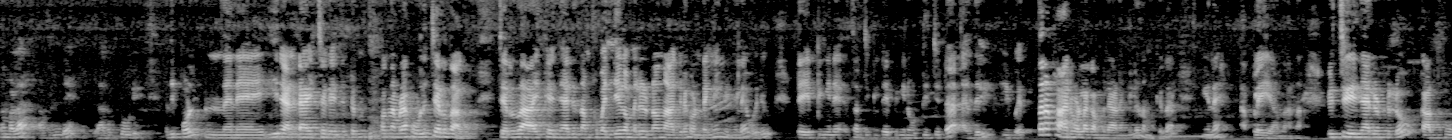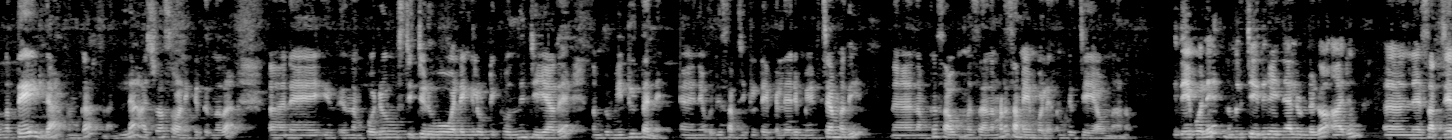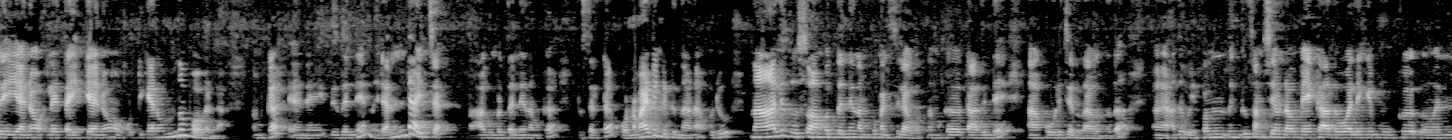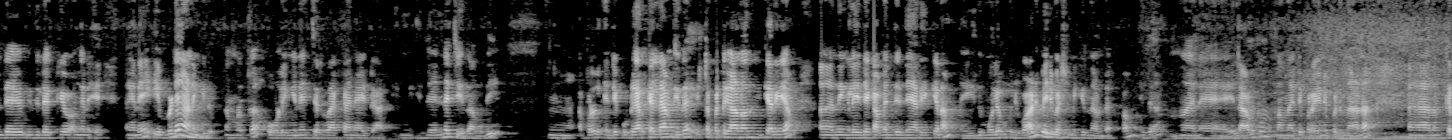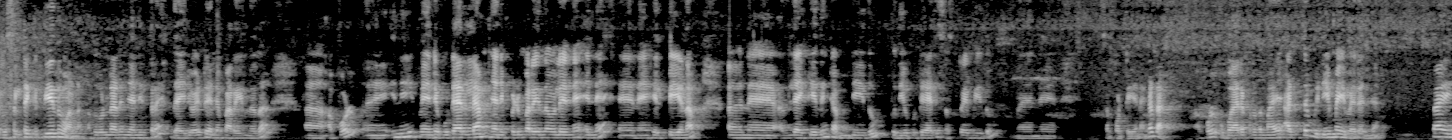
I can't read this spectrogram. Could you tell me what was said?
നമ്മൾ അതിന്റെ അകത്തൂടി അതിപ്പോൾ പിന്നെ ഈ രണ്ടാഴ്ച കഴിഞ്ഞിട്ടും ഇപ്പം നമ്മുടെ ഹോൾ ചെറുതാകും. ചെറുതായി കഴിഞ്ഞാൽ നമുക്ക് വലിയ കമ്മലിടണമെന്ന് ആഗ്രഹം ഉണ്ടെങ്കിൽ നിങ്ങൾ ഒരു ടേപ്പിങ്ങിന് സർജിക്കൽ ടേപ്പിങ്ങിന് ഒട്ടിച്ചിട്ട് അതിൽ എത്ര ഭാരമുള്ള കമ്മലാണെങ്കിലും നമുക്കിത് ഇങ്ങനെ അപ്ലൈ ചെയ്യാവുന്നതാണ്. വെച്ച് കഴിഞ്ഞാലുണ്ടല്ലോ അത് തൂങ്ങത്തേ ഇല്ല. നമുക്ക് നല്ല ആശ്വാസമാണ് കിട്ടുന്നത്. പിന്നെ ഇത് നമുക്കൊരു സ്റ്റിച്ച് ഇടുവോ അല്ലെങ്കിൽ ഒട്ടിക്കുകയോ ഒന്നും ചെയ്യാതെ നമുക്ക് വീട്ടിൽ തന്നെ ഒരു സർജിക്കൽ ടേപ്പ് എല്ലാവരും മേടിച്ചാൽ മതി. നമുക്ക് നമ്മുടെ സമയം പോലെ നമുക്ക് ചെയ്യാവുന്നതാണ്. ഇതേപോലെ നമ്മൾ ചെയ്ത് കഴിഞ്ഞാലുണ്ടല്ലോ ആരും സർജറി ചെയ്യാനോ അല്ലെ തയ്ക്കാനോ ഒട്ടിക്കാനോ ഒന്നും പോകണ്ട. നമുക്ക് ഇത് തന്നെ രണ്ടാഴ്ച ആകുമ്പോൾ തന്നെ നമുക്ക് റിസൾട്ട് പൂർണമായിട്ടും കിട്ടുന്നതാണ്. ഒരു നാല് ദിവസം ആകുമ്പോൾ തന്നെ നമുക്ക് മനസ്സിലാകും നമുക്ക് കാതിന്റെ ആ കോളി ചെറുതാകുന്നത് അത് ഇപ്പം നിങ്ങൾക്ക് സംശയം ഉണ്ടാവും മേക്കാതോ അല്ലെങ്കിൽ മൂക്ക് എന്റെ ഇതിലൊക്കെയോ അങ്ങനെ അങ്ങനെ എവിടെയാണെങ്കിലും നമ്മൾക്ക് കോളിങ്ങിനെ ചെറുതാക്കാനായിട്ട് ഇത് തന്നെ ചെയ്താൽ മതി. അപ്പോൾ എന്റെ കൂട്ടുകാർക്കെല്ലാം ഇത് ഇഷ്ടപ്പെട്ട് കാണുമെന്ന് എനിക്കറിയാം. നിങ്ങൾ എന്റെ കമന്റ് എന്നെ അറിയിക്കണം. ഇതുമൂലം ഒരുപാട് പേര് വിഷമിക്കുന്നുണ്ട്. അപ്പം ഇത് എല്ലാവർക്കും നന്നായിട്ട് പ്രയോജനപ്പെടുന്നതാണ്. നമുക്ക് റിസൾട്ട് കിട്ടിയതുമാണ്. അതുകൊണ്ടാണ് ഞാൻ ഇത്ര ധൈര്യമായിട്ട് എന്നെ പറയുന്നത്. അപ്പോൾ ഇനി എന്റെ കൂട്ടുകാരെല്ലാം ഞാൻ ഇപ്പോഴും പറയുന്ന പോലെ തന്നെ എന്നെ എന്നെ ഹെൽപ്പ് ചെയ്യണം. എന്നെ ലൈക്ക് ചെയ്തും കമന്റ് ചെയ്തും പുതിയ കൂട്ടുകാർ സബ്സ്ക്രൈബ് ചെയ്തും എന്നെ സപ്പോർട്ട് ചെയ്യണം കേട്ടോ. അപ്പോൾ ഉപകാരപ്രദമായ അടുത്ത വീഡിയോയുമായി വരാം ഞാൻ. ബൈ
